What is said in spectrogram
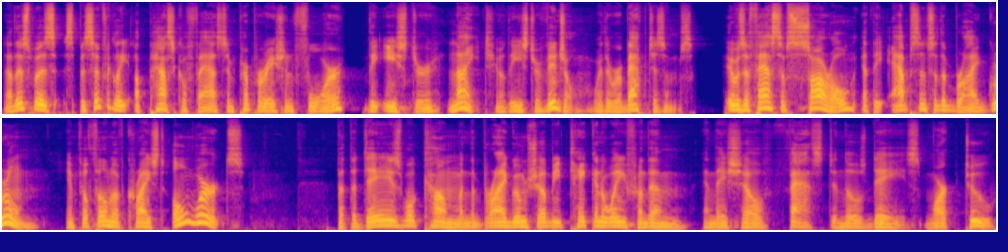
Now, this was specifically a paschal fast in preparation for the Easter night, you know, the Easter vigil, where there were baptisms. It was a fast of sorrow at the absence of the bridegroom, in fulfillment of Christ's own words. But the days will come when the bridegroom shall be taken away from them, and they shall fast in those days. Mark 2,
